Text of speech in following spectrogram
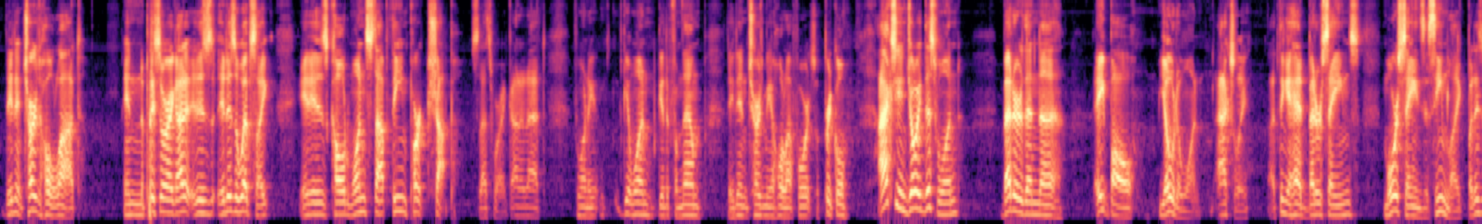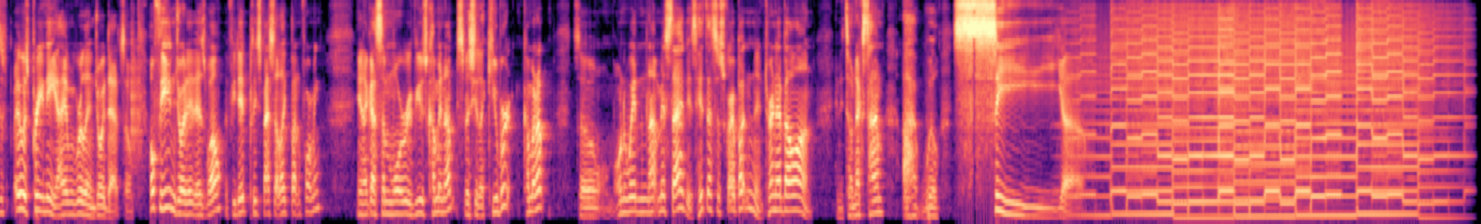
They didn't charge a whole lot, and the place where I got it, it is it is a website. It is called One Stop Theme Park Shop. So that's where I got it at If you want to get one, get it from them. They didn't charge me a whole lot for it, so pretty cool. I actually enjoyed this one better than the 8 ball Yoda one, actually. I think it had better sayings, more sayings it seemed like, but it was, it was pretty neat. I really enjoyed that. So hopefully you enjoyed it as well. If you did, please smash that like button for me. And I got some more reviews coming up, especially like Q*bert coming up. So only way to not miss that is hit that subscribe button and turn that bell on. And until next time, I will see ya.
